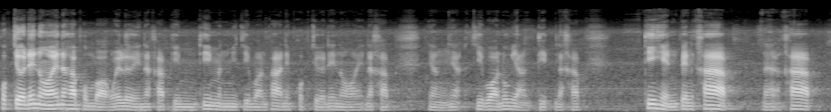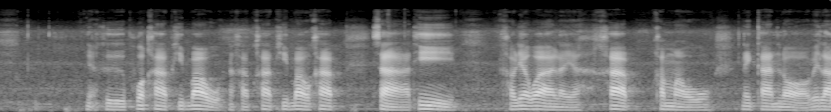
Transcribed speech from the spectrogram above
พบเจอได้น้อยนะครับ ผมบอกไว้เลยนะครับ พิมพ์ที่มันมีจีวรผ้านี่พบเจอได้น้อยนะครับ อย่างเนี้ยจีวรทุกอย่างติดนะครับ ที่เห็นเป็นคาบนะฮะคาบเนี่ยคือพวกคาบขี้เบ้านะครับคาบขี้เบ้าคาบสาที่เขาเรียกว่าอะไรอะคาบขมเหลา ในการหล่อเวลา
